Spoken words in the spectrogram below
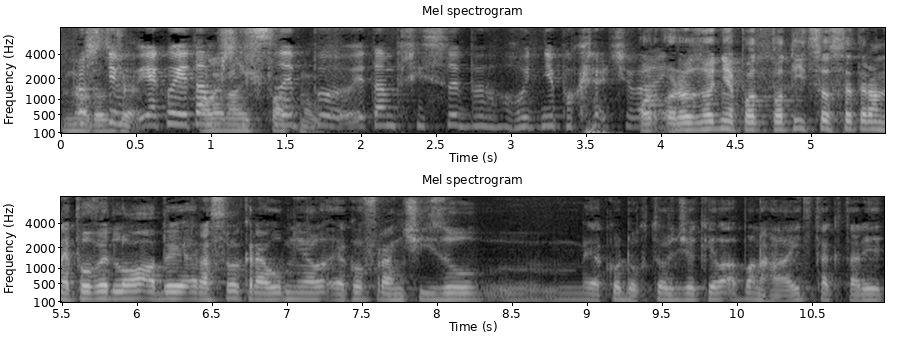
no prostě dobře, jako je tam příslip, je tam příslip hodně pokračování. O, rozhodně po, po té, co se teda nepovedlo, aby Russell Crowe měl jako franšízu mm, jako Dr. Jekyll a pan Hyde, tak tady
